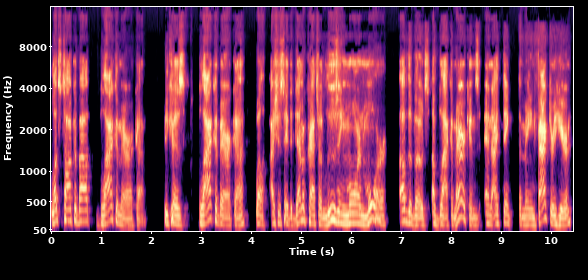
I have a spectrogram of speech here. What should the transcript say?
let's talk about Black America because Black America, well, I should say the Democrats are losing more and more of the votes of Black Americans. And I think the main factor here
